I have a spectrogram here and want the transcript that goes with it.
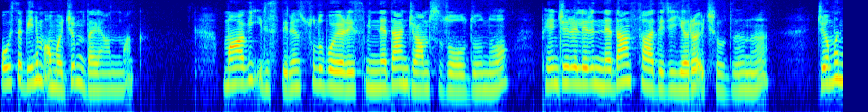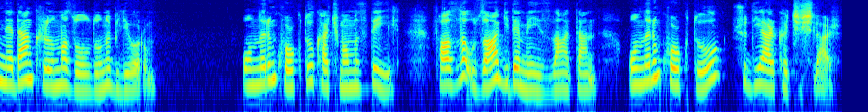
Oysa benim amacım dayanmak. Mavi irislerin sulu boya resmin neden camsız olduğunu, pencerelerin neden sadece yarı açıldığını, camın neden kırılmaz olduğunu biliyorum. Onların korktuğu kaçmamız değil. Fazla uzağa gidemeyiz zaten. Onların korktuğu şu diğer kaçışlar.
